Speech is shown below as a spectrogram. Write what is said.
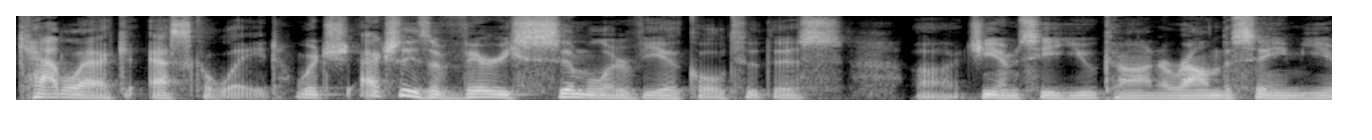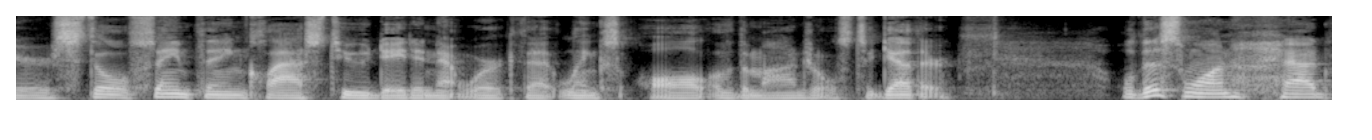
Cadillac Escalade, which actually is a very similar vehicle to this uh, GMC Yukon around the same year. Still same thing, class 2 data network that links all of the modules together. Well, this one had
